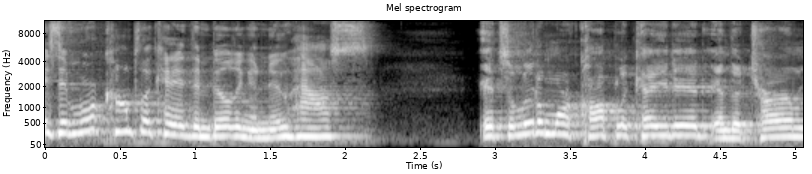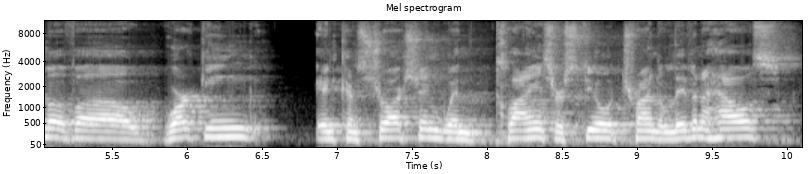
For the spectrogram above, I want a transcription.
is it more complicated than building a new house? It's a little more complicated in the term of uh, working in construction when clients are still trying to live in a house.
